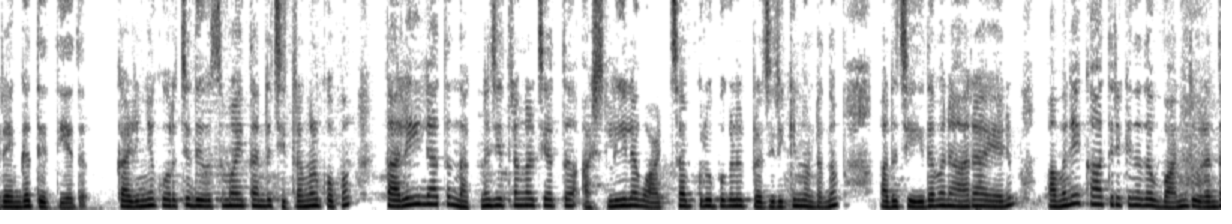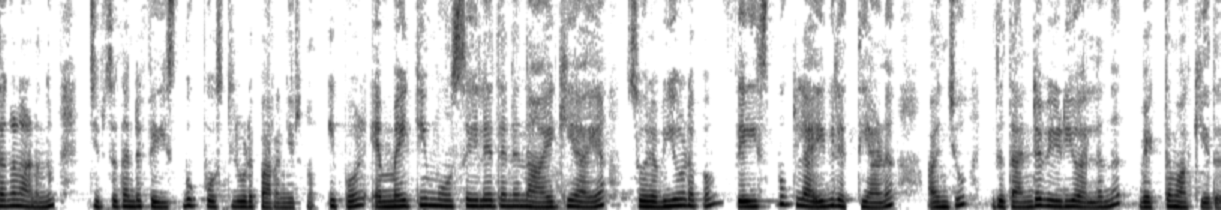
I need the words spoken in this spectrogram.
രംഗത്തെത്തിയത്. കഴിഞ്ഞ കുറച്ച് ദിവസമായി തന്റെ ചിത്രങ്ങൾക്കൊപ്പം തലയില്ലാത്ത നഗ്നചിത്രങ്ങൾ ചേർത്ത് അശ്ലീല വാട്സാപ്പ് ഗ്രൂപ്പുകളിൽ പ്രചരിക്കുന്നുണ്ടെന്നും അത് ചെയ്തവൻ ആരായാലും അവനെ കാത്തിരിക്കുന്നത് വൻ ദുരന്തങ്ങളാണെന്നും ജിപ്സ തന്റെ ഫേസ്ബുക്ക് പോസ്റ്റിലൂടെ പറഞ്ഞിരുന്നു. ഇപ്പോൾ എം ഐ ടി മൂസയിലെ തന്നെ നായികയായ സുരഭിയോടൊപ്പം ഫേസ്ബുക്ക് ലൈവിലെത്തിയാണ് അഞ്ജു. ഇത് തന്റെ വീഡിയോ അല്ലെന്ന് വ്യക്തമാക്കിയത്.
